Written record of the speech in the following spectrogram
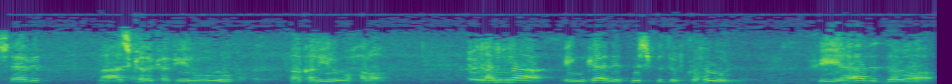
السابق ما أسكر كثيره فقليله حرام. أما إن كانت نسبة الكحول في هذا الدواء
